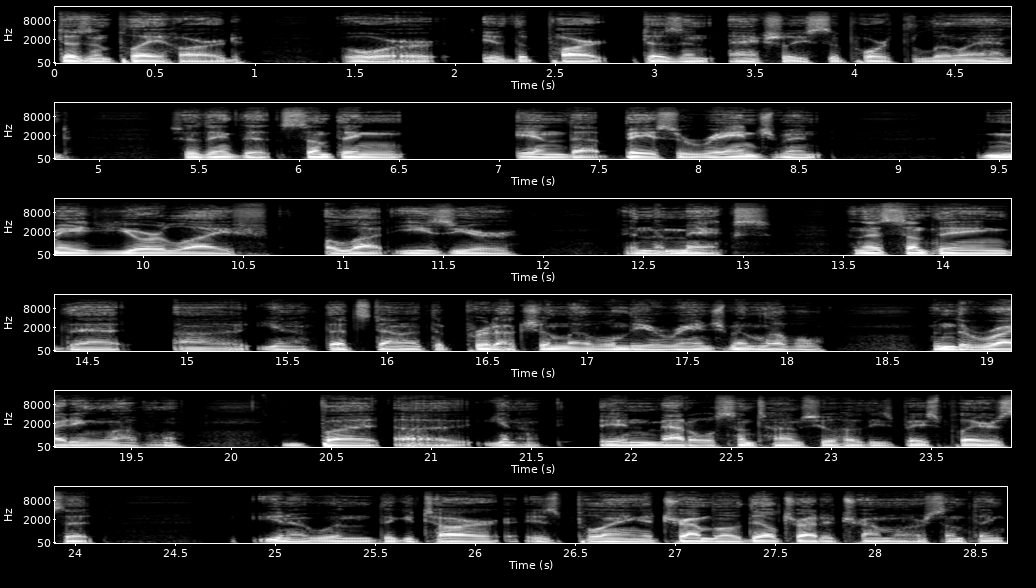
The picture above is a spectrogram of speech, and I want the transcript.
doesn't play hard or if the part doesn't actually support the low end. So I think that something in that bass arrangement made your life a lot easier in the mix. And that's something that, uh, you know, that's down at the production level and the arrangement level and the writing level. But, uh, you know, in metal, sometimes you'll have these bass players that, you know, when the guitar is playing a tremolo, they'll try to tremolo or something.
